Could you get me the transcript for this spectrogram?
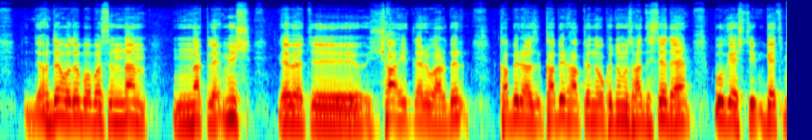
o da, o da babasından nakletmiş. Evet e, şahitleri vardır. Kabir, kabir hakkında okuduğumuz hadiste de bu geçti, geçmiş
